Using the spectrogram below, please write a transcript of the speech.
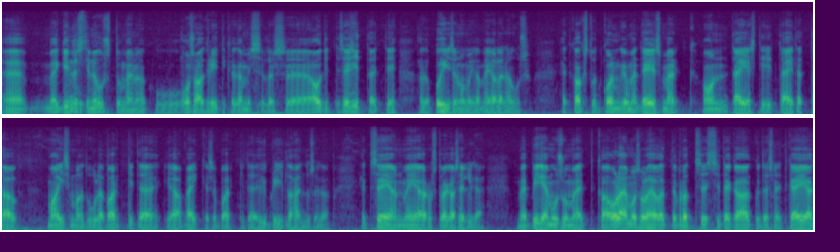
äh, me kindlasti nõustume nagu osa kriitikaga, mis selles äh, auditis esitati, aga põhisõnumiga me ei ole nõus. et kaks tuhat kolmkümmend eesmärk on täiesti täidetav maismaa tuuleparkide ja päikeseparkide hübriidlahendusega. et see on meie arust väga selge. me pigem usume, et ka olemasolevate protsessidega, kuidas need käia,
